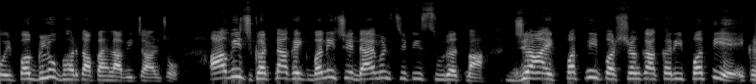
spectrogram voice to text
કોઈ પગલું ભરતા પહેલા વિચારજો. આવી જ ઘટના કંઈક બની છે ડાયમંડ સિટી સુરતમાં, જ્યાં એક પત્ની પર શંકા કરી પતિએ એક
